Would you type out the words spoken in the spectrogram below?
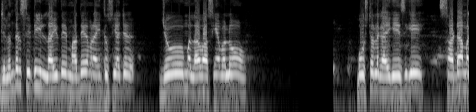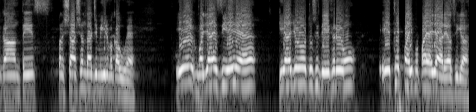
ਜਲੰਧਰ ਸਿਟੀ ਲਾਈਵ ਦੇ ਮਾਧਿਅਮ ਰਾਹੀਂ ਤੁਸੀਂ ਅੱਜ ਜੋ ਮਹੱਲਾ ਵਾਸੀਆਂ ਵੱਲੋਂ ਪੋਸਟਰ ਲਗਾਏ ਗਏ ਸੀਗੇ, ਸਾਡਾ ਮਕਾਨ ਤੇ ਪ੍ਰਸ਼ਾਸਨ ਦਾ ਜ਼ਮੀਰ ਵਕਾਊ ਹੈ। ਇਹ ਵਜ੍ਹਾ ਇਸ ਦੀ ਇਹ ਹੈ ਕਿ ਆ ਜੋ ਤੁਸੀਂ ਦੇਖ ਰਹੇ ਹੋ, ਇੱਥੇ ਪਾਈਪ ਪਾਇਆ ਜਾ ਰਿਹਾ ਸੀਗਾ।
